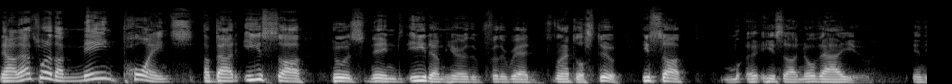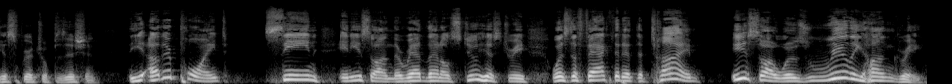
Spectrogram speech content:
Now, that's one of the main points about Esau, who is named Edom here for the red lentil stew. He saw, uh, he saw no value in his spiritual position. The other point seen in Esau in the red lentil stew history was the fact that at the time, Esau was really hungry.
